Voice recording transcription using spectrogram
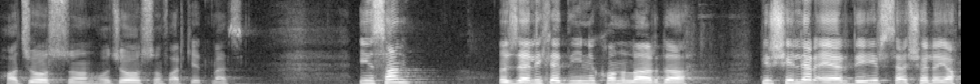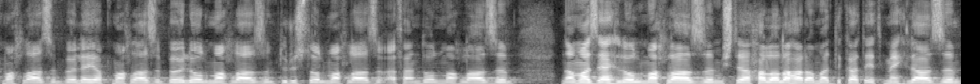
hacı olsun, hoca olsun fark etmez. insan özellikle dini konularda bir şeyler eğer değirse şöyle yapmak lazım, böyle yapmak lazım, böyle olmak lazım, dürüst olmak lazım, efendi olmak lazım, namaz ehli olmak lazım, işte halala harama dikkat etmek lazım,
